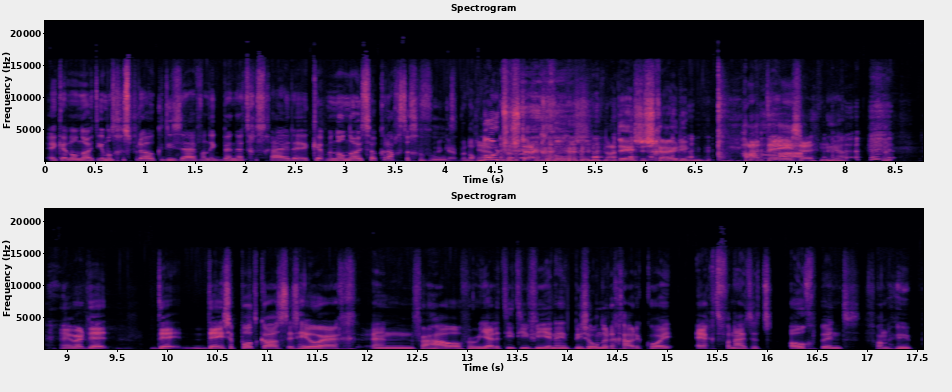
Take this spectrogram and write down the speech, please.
Ik heb nog nooit iemand gesproken die zei van ik ben net gescheiden. Ik heb me nog nooit zo krachtig gevoeld. Ik heb me nog nooit zo sterk gevoeld na deze scheiding. Na deze. Ja. Nee, maar de, de, deze podcast is heel erg een verhaal over reality TV. En in het bijzonder de Gouden Kooi. Echt vanuit het oogpunt van Huub.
